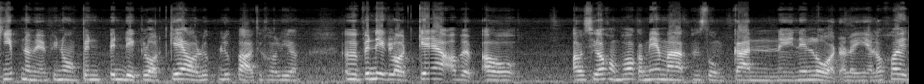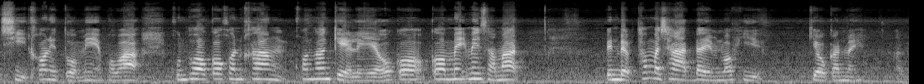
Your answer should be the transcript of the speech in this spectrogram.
กิฟต์นะแม่พี่น้องเป็นเป็นเด็กหลอดแก้วหรือหรือเปล่าที่เขาเรียกเออเป็นเด็กหลอดแก้วเอาแบบเอา เอาเชื้อของพ่อกับแม่มาผสมกันในในหลอดอะไรเงี้ยแล้วค่อยฉีดเข้าในตัวแม่ เพราะว่าคุณพ่อก็ค่อนข้างค่อนข้างแก่แล้วก็ก็ไม่ไม่สามารถเป็นแบบธรรมชาติได้มันว่าพี่เกี่ยวกันไหมอะไร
